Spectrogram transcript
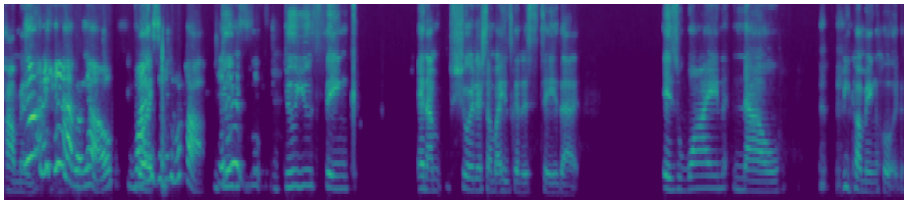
comment. No, they can have a no. Wine is the new hip hop. It do is. You, do you think? And I'm sure there's somebody who's gonna say that. Is wine now becoming hood?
